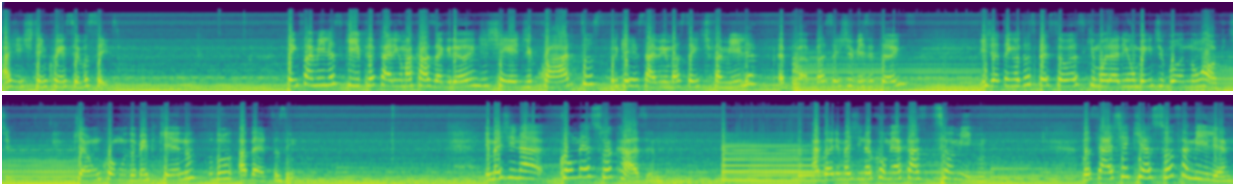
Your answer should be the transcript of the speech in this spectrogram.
a gente tem que conhecer vocês. Tem famílias que preferem uma casa grande, cheia de quartos, porque recebem bastante família, é, bastante visitantes. E já tem outras pessoas que morariam bem de boa num loft, que é um cômodo bem pequeno, tudo aberto assim. Imagina como é a sua casa. Agora imagina como é a casa do seu amigo. Você acha que a sua família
